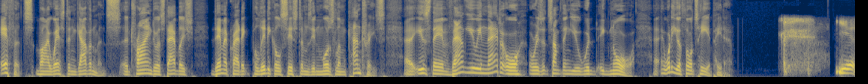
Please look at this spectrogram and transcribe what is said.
efforts by Western governments uh, trying to establish democratic political systems in Muslim countries. Uh, is there value in that, or, or is it something you would ignore? Uh, what are your thoughts here, Peter? Yes,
